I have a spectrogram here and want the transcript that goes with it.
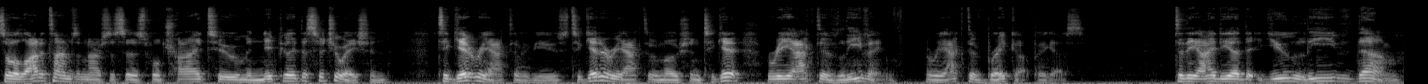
So, a lot of times a narcissist will try to manipulate the situation to get reactive abuse, to get a reactive emotion, to get reactive leaving, a reactive breakup, I guess, to the idea that you leave them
